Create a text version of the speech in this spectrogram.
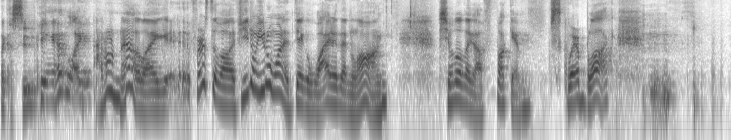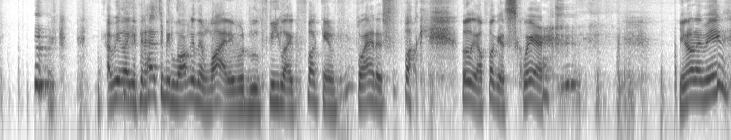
like a soup can. Like I don't know. Like, first of all, if you don't, you don't want a dick wider than long. She'll look like a fucking square block. I mean, like, if it has to be longer than wide, it would be like fucking flat as fuck. Look like a fucking square. You know what I mean?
